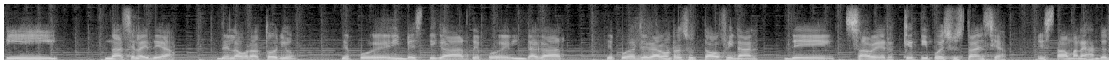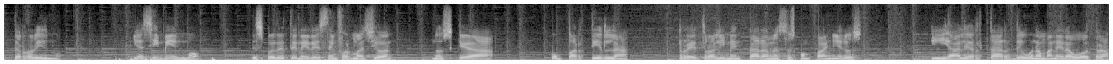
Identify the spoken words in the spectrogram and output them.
y nace la idea del laboratorio de poder investigar, de poder indagar, de poder llegar a un resultado final, de saber qué tipo de sustancia estaba manejando el terrorismo. Y asimismo, después de tener esta información, nos queda compartirla, retroalimentar a nuestros compañeros y alertar de una manera u otra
